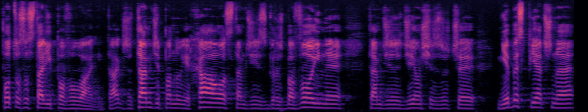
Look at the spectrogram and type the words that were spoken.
po to zostali powołani, tak? Że tam, gdzie panuje chaos, tam, gdzie jest groźba wojny, tam, gdzie dzieją się rzeczy niebezpieczne,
